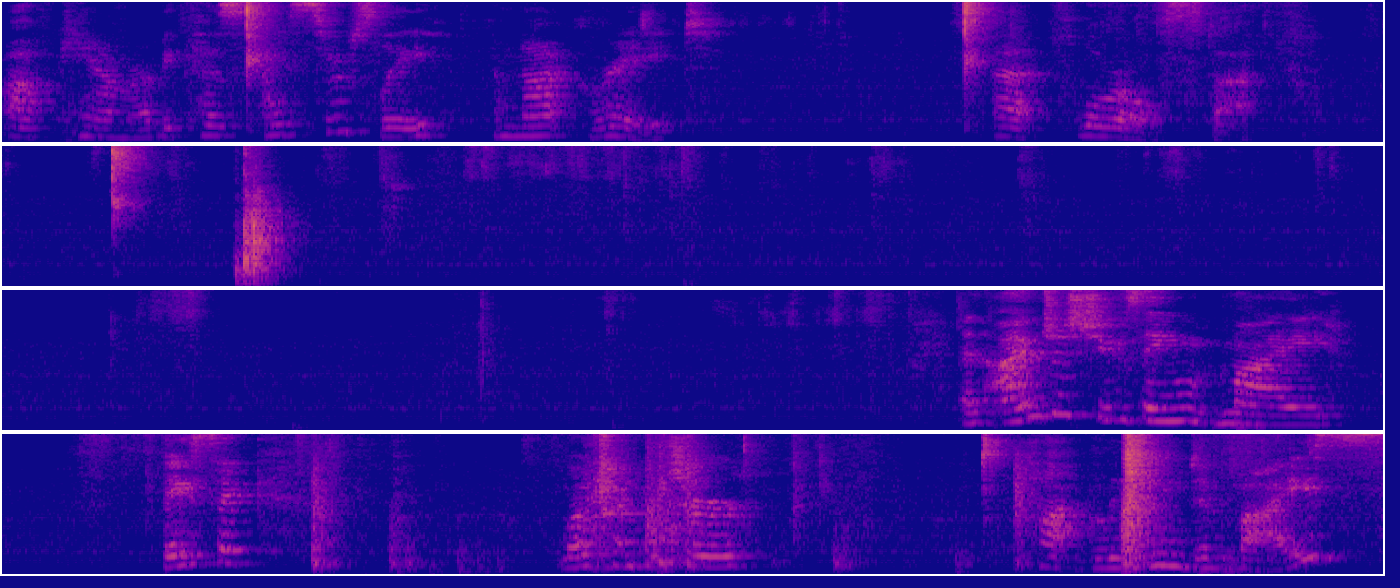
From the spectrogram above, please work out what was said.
off camera because I seriously am not great at floral stuff. And I'm just using my basic low temperature hot gluing device.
